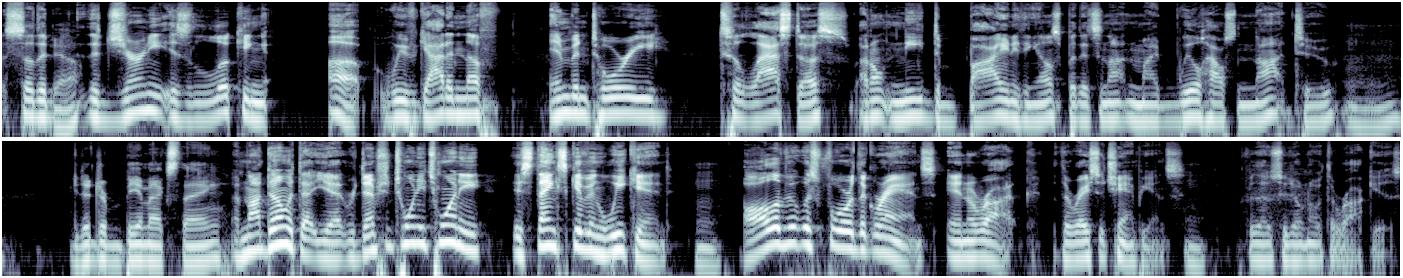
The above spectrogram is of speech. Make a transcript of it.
So the Yeah. the journey is looking up. We've got enough inventory to last us. I don't need to buy anything else, but it's not in my wheelhouse not to. Mhm. You did your BMX thing. I'm not done with that yet. Redemption 2020 is Thanksgiving weekend. Mm. All of it was for the Grands in Iraq, the race of champions. Mm. For those who don't know what the Rock is.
